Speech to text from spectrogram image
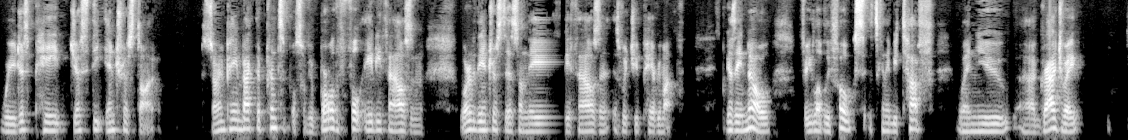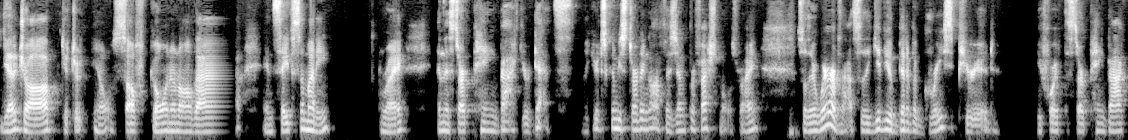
where you just pay just the interest on it starting paying back the principal. So if you borrow the full 80,000, whatever the interest is on the 80,000 is what you pay every month. Because they know for you lovely folks, it's going to be tough when you uh, graduate, get a job, get your you know self going and all that, and save some money, right? And then start paying back your debts. Like you're just going to be starting off as young professionals, right? So they're aware of that. So they give you a bit of a grace period before you have to start paying back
